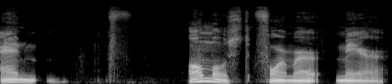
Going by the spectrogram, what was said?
and almost former Mayor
